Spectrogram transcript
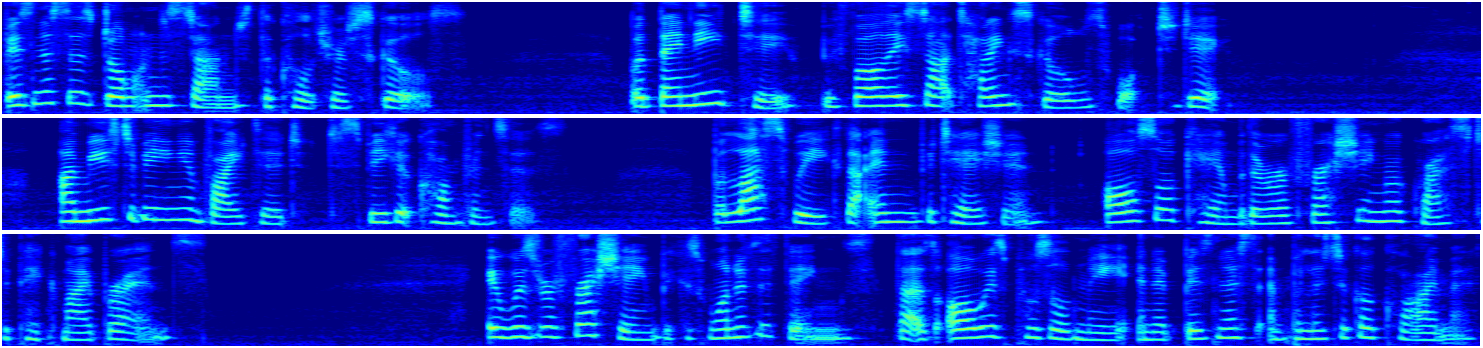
Businesses don't understand the culture of schools, but they need to before they start telling schools what to do. I'm used to being invited to speak at conferences, but last week that invitation also came with a refreshing request to pick my brains. It was refreshing because one of the things that has always puzzled me in a business and political climate,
